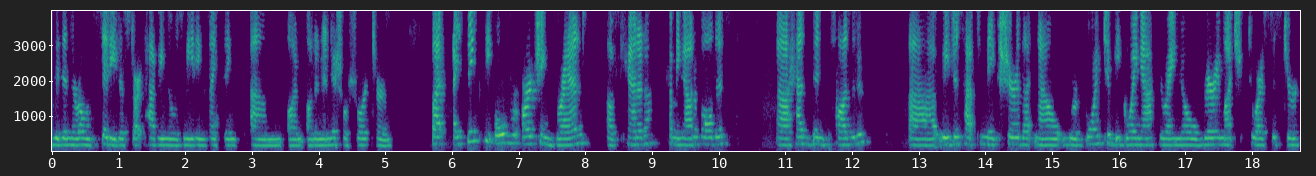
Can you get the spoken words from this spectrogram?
within their own city to start having those meetings, I think, um, on, on an initial short term. But I think the overarching brand of Canada coming out of all this uh, has been positive. Uh, we just have to make sure that now we're going to be going after, I know very much to our sister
